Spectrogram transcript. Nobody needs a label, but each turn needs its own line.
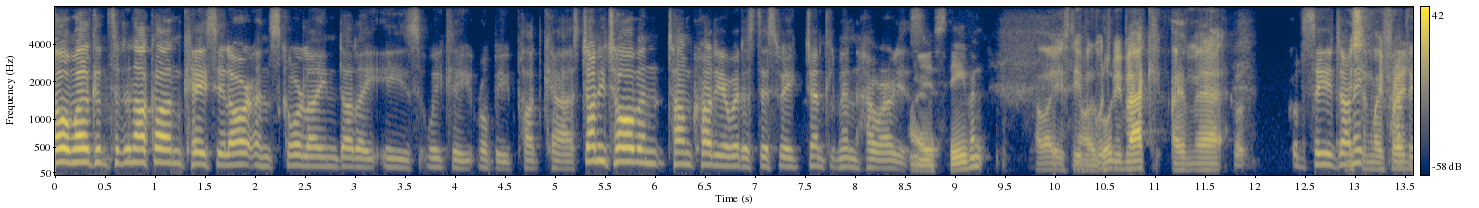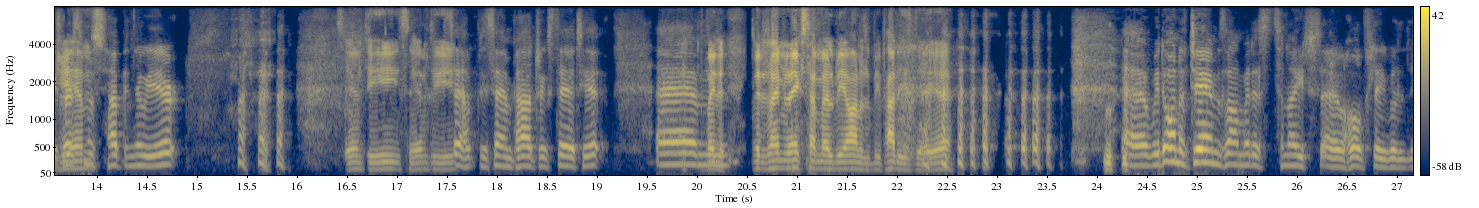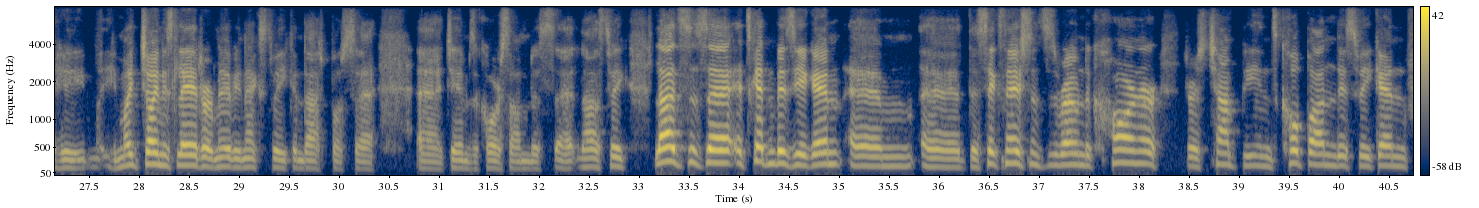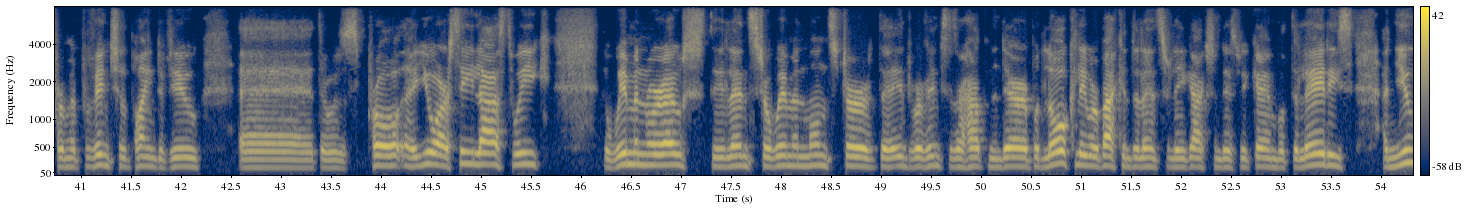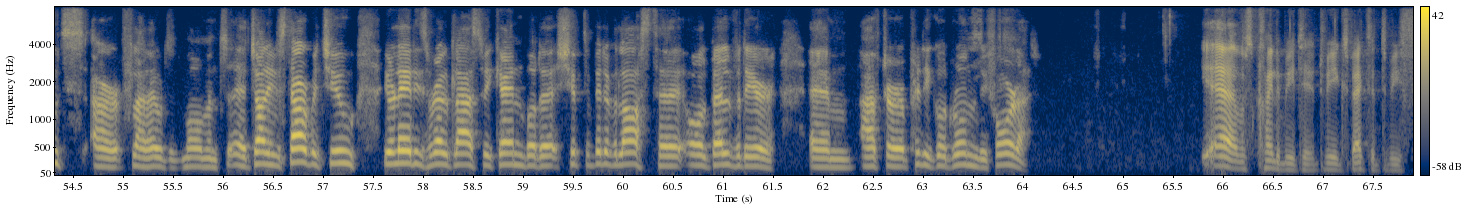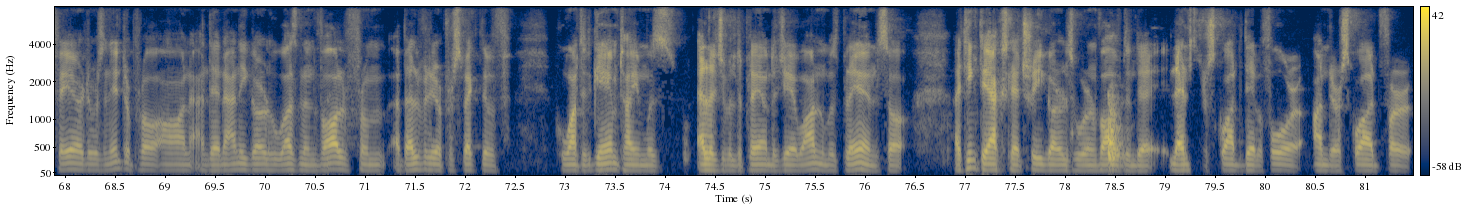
Hello and welcome to the Knock On KCLR and Scoreline.ie's weekly rugby podcast. Johnny Tobin, Tom Crotty are with us this week. Gentlemen, how are you?
Hi, Stephen.
How are you, Stephen? Good, good, to be back. I'm uh,
good. good to see you, Johnny.
Missing my friend
Happy
James.
Christmas, Happy New Year.
same to you, same to you.
Happy St. Patrick's Day to you.
Um, by, the, by, the, time the next time I'll be on, it'll be Paddy's Day, yeah.
uh, we don't have James on with us tonight. Uh, hopefully, we'll, he he might join us later, maybe next week and that. But uh, uh James, of course, on this uh, last week, lads. Is, uh, it's getting busy again. Um, the Six Nations is around the corner. There's Champions Cup on this weekend. From a provincial point of view, there was pro URC last week. The women were out. The Leinster women, Munster, the interprovincials are happening there. But locally, we're back into Leinster League action this weekend. But the ladies and youths are flat out at the moment. Uh, Johnny, we'll start with you. Your ladies were out last weekend, but uh, shipped a bit of a loss to Old Belvedere um, after a pretty good run before that.
Yeah, it was kind of be to, to, be expected. To be fair, there was an Interpro on, and then any girl who wasn't involved from a Belvedere perspective, who wanted game time, was eligible to play on the J one was playing. So, I think they actually had three girls who were involved in the Leinster squad the day before on their squad for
